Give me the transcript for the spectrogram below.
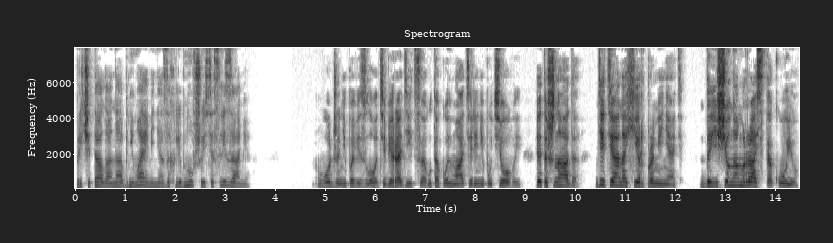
Причитала она, обнимая меня, захлебнувшуюся слезами. «Вот же не повезло тебе родиться у такой матери непутевой. Это ж надо, дитя на хер променять. Да еще на мразь такую!»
